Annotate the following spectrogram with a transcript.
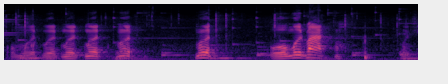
โอ้มืดมืดมืดมืดมืดมืดโอ้มืดมาก โอเค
